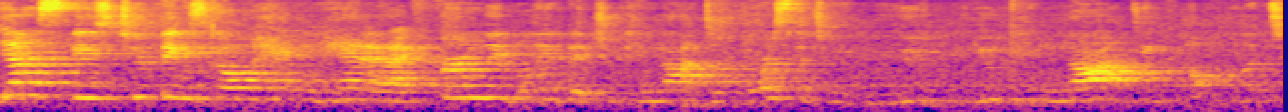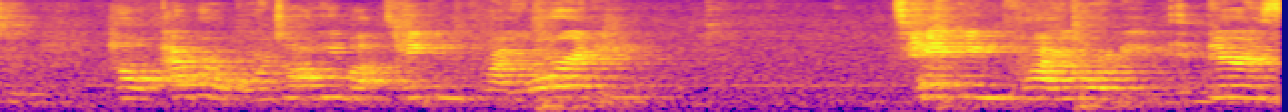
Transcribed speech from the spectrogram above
yes, these two things go hand in hand, and I firmly believe that you cannot divorce the two. You, you cannot decouple the two. However, when we're talking about taking priority, taking priority, there is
